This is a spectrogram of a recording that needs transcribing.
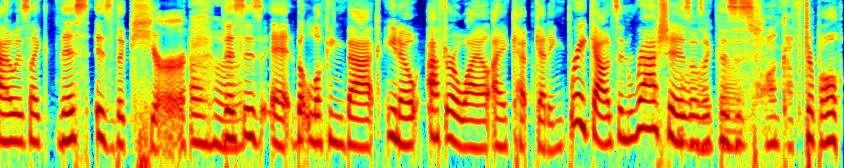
I was like, this is the cure. Uh-huh. This is it. But looking back, you know, after a while, I kept getting breakouts and rashes. Oh I was like, this is so uncomfortable.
